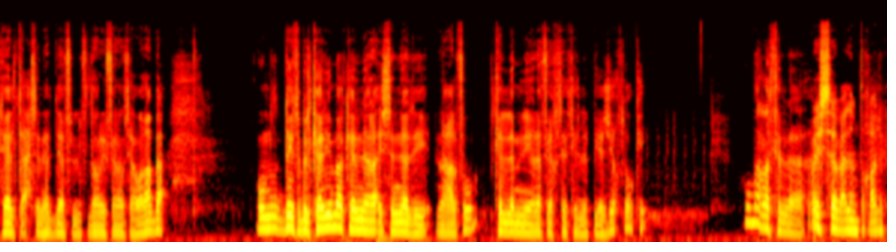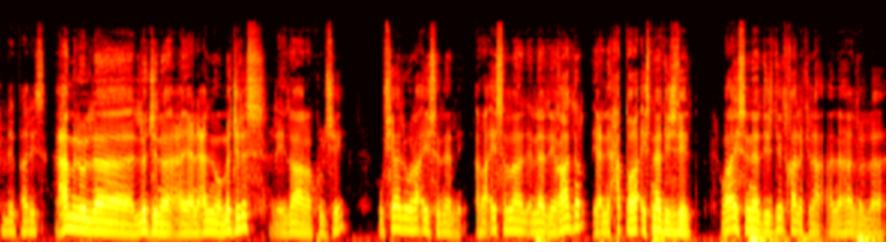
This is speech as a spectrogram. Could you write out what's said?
ثالث أحسن هداف في الدوري الفرنسي ورابع ومضيت بالكلمة كان رئيس النادي نعرفه كلمني رفيق تجي لل PSG قلت OK. ومرت وإيش سبب عدم انتقالك لباريس؟ عملوا اللجنة يعني عملوا مجلس الإدارة كل شيء وشالوا رئيس النادي. رئيس النادي غادر يعني حطوا رئيس نادي جديد. ورئيس النادي الجديد قال لك لا أنا هذا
